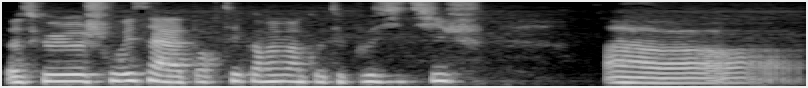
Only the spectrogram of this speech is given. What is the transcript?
parce que je trouvais que ça apportait quand même un côté positif à,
